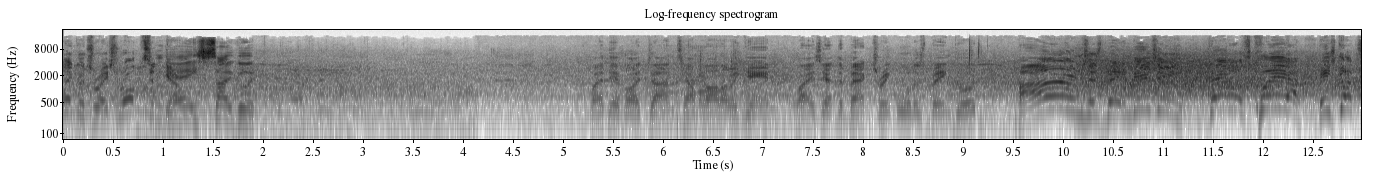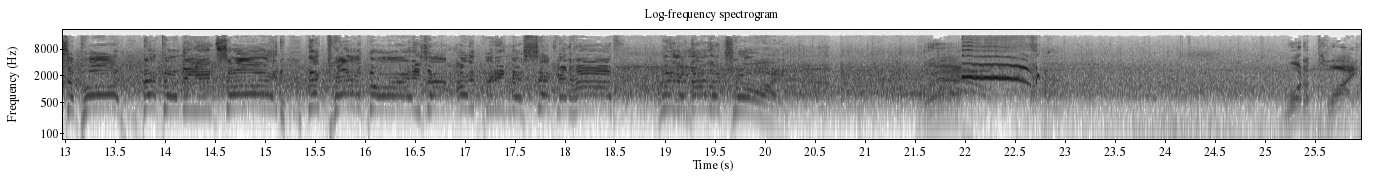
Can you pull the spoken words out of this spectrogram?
How good's Reece Robson going? Yeah, he's so good. Played there by Dunn. Taumalolo again. Plays out the back. Drinkwater's been good. Holmes has been busy. Foul's clear. He's got support. Back on the inside. The Cowboys are opening the second half with another try. Wow. What a play.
